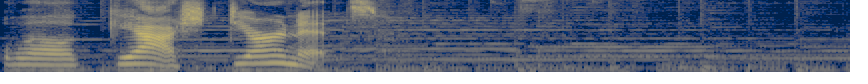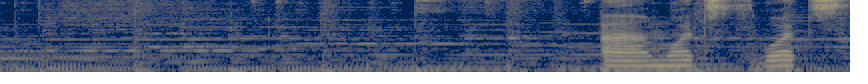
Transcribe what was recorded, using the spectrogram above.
Well, gosh, darn it. Um, what's what's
